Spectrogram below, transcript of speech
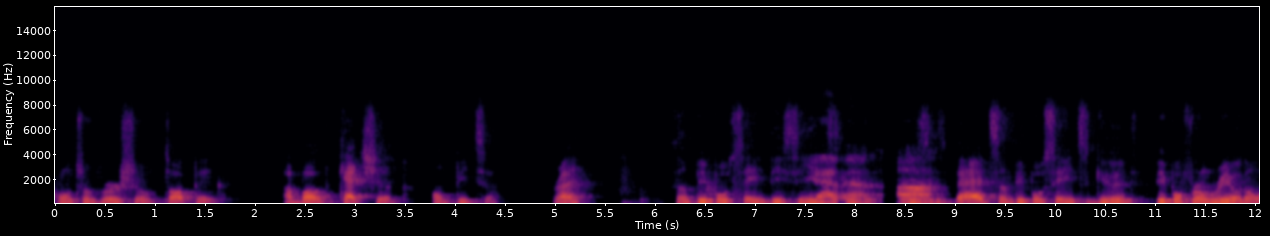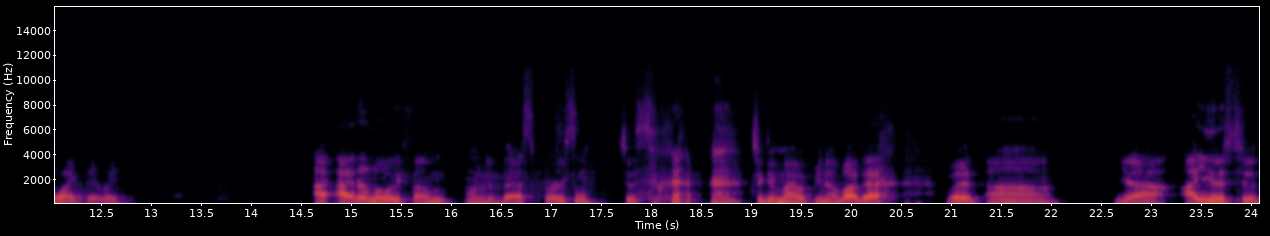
controversial topic about ketchup on pizza, right? Some people say this is yeah, man. Uh, this is bad. Some people say it's good. People from Rio don't like that, right? I, I don't know if I'm I'm the best person just to give my opinion about that, but uh, yeah, I used to.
